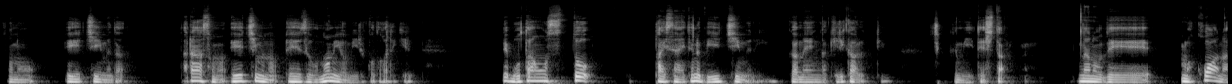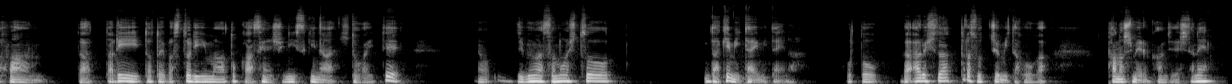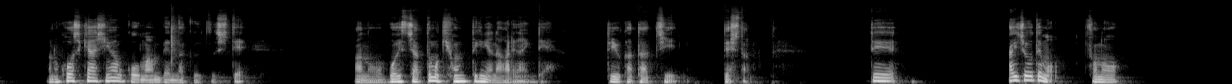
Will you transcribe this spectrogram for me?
その A チームだったら、その A チームの映像のみを見ることができる。で、ボタンを押すと、対戦相手の B チームに画面が切り替わるっていう仕組みでした。なので、まあ、コアなファンだったり、例えばストリーマーとか選手に好きな人がいて、自分はその人だけ見たいみたいなことがある人だったらそっちを見た方が楽しめる感じでしたね。あの、公式配信はこうまんべんなく映して、あの、ボイスチャットも基本的には流れないんで、っていう形でした。で、会場でも、その、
